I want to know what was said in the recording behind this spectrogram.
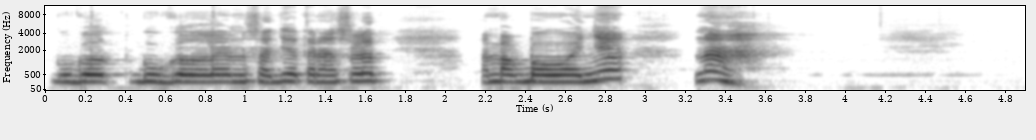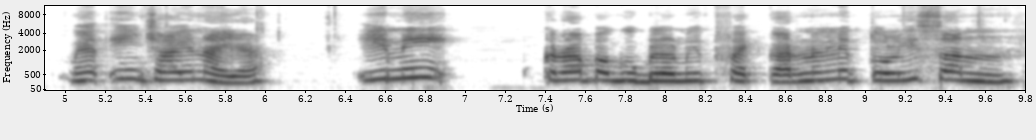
Google Google Lens saja translate tampak bawahnya. Nah, made in China ya. Ini kenapa gue bilang mid fake karena ini tulisan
